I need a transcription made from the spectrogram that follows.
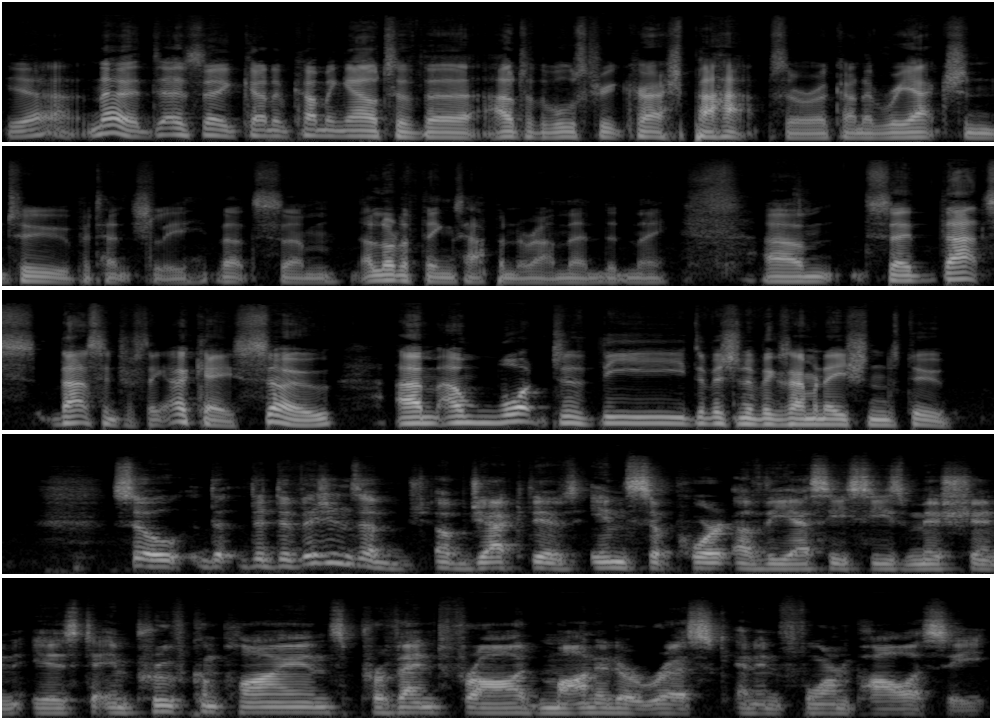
Yeah, no, it's a kind of coming out of the out of the Wall Street crash, perhaps, or a kind of reaction to potentially. That's um, a lot of things happened around then, didn't they? Um, so that's that's interesting. Okay, so um, and what do the Division of Examinations do? So the, the division's ob- objectives in support of the SEC's mission is to improve compliance, prevent fraud, monitor risk, and inform policy.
